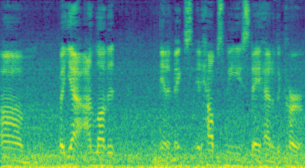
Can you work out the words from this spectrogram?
um, but yeah, I love it, and it makes it helps me stay ahead of the curve.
